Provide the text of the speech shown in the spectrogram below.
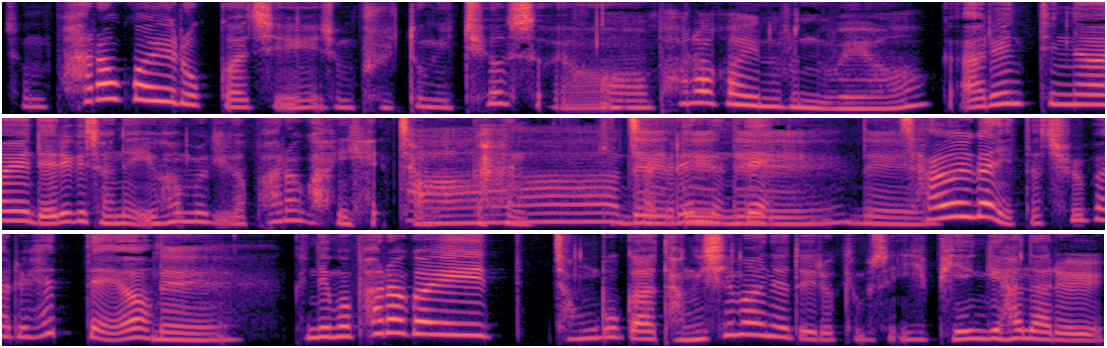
좀 파라과이로까지 좀 불똥이 튀었어요. 어, 파라과이로는 왜요? 그 아르헨티나에 내리기 전에 이 화물기가 파라과이에 잠깐 아, 도착을 네, 네 했는데 네, 네, 사흘간 있다 출발을 했대요. 네. 근데 뭐 파라과이 정부가 당시만 해도 이렇게 무슨 이 비행기 하나를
